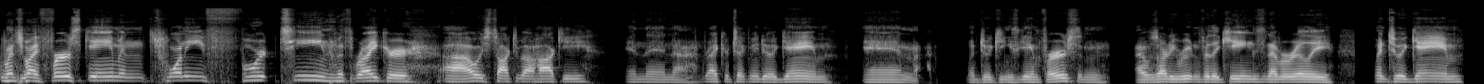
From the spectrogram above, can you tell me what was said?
went to my first game in 2014 with Ryker. Uh, I always talked about hockey, and then uh, Ryker took me to a game, and went to a Kings game first, and I was already rooting for the Kings. Never really went to a game,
